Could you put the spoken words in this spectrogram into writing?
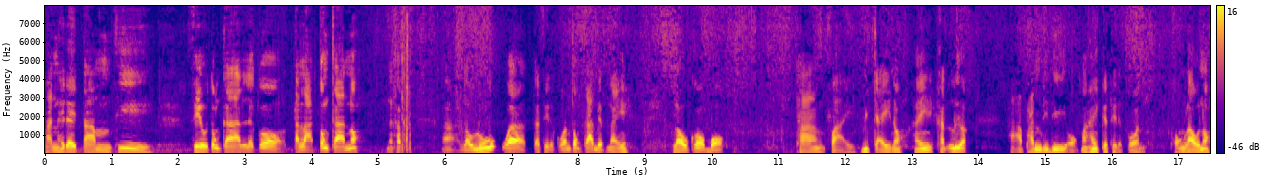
พันธุ์ให้ได้ตามที่เซลล์ต้องการแล้วก็ตลาดต้องการเนาะ นะครับเรารู้ว่าเกษตรกรต้องการแบบไหน เราก็บอกทางฝ่ายวิจัยเนาะให้คัดเลือกหาพันธุ์ดีๆ ออกมาให้เกษตรกรของเราเนาะ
